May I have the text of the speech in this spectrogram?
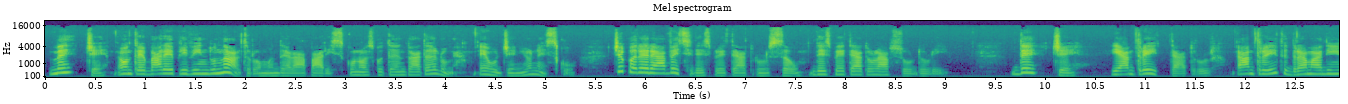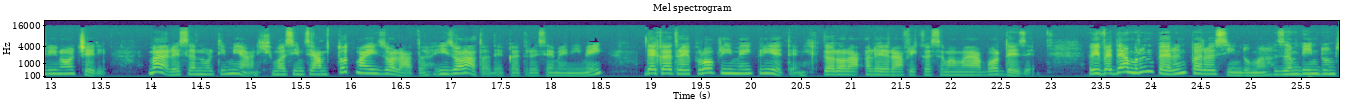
M.C. O întrebare privind un alt român de la Paris, cunoscut în toată lumea, Eugen Ionescu. Ce părere aveți despre teatrul său, despre teatrul absurdului? De ce? I-am trăit teatrul. Am trăit drama din rinocerii, mai ales în ultimii ani. Mă simțeam tot mai izolată, izolată de către semenii mei, de către proprii mei prieteni, cărora le era frică să mă mai abordeze. Îi vedeam rând pe rând părăsindu-mă, zâmbindu-mi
